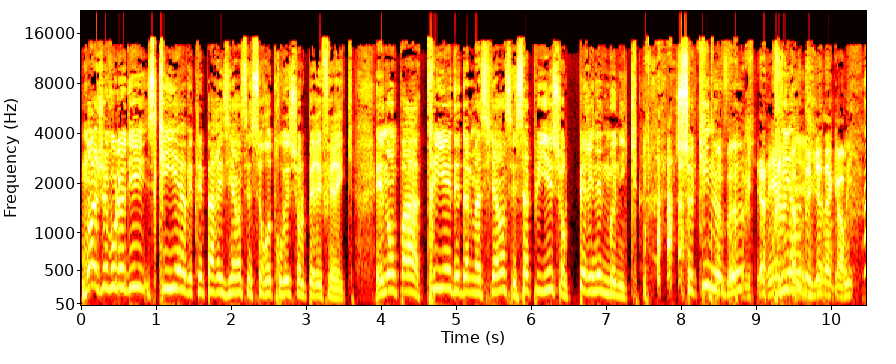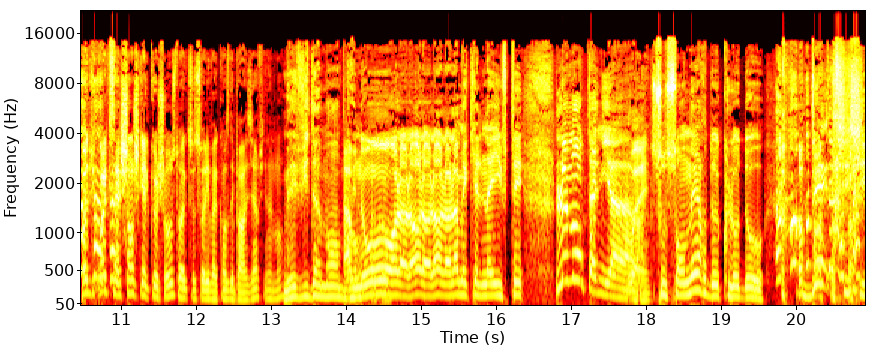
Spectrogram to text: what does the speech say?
Moi je vous le dis, skier avec les Parisiens, c'est se retrouver sur le périphérique. Et non pas trier des Dalmatiens, c'est s'appuyer sur le périnée de Monique. Ce qui ne veut rien On est bien d'accord. Oui. Toi, tu crois que ça change quelque chose, toi, que ce soit les vacances des Parisiens finalement? Mais évidemment, Ah bon, Bruno, d'accord. oh là là là là là là, mais quelle naïveté. Le montagnard, Ouais. sous son air de clodo, dès, si si,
